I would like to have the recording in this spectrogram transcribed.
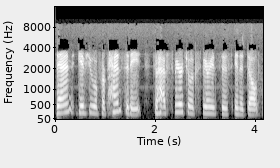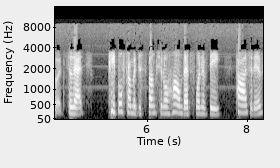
then gives you a propensity to have spiritual experiences in adulthood. So that people from a dysfunctional home, that's one of the positives,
